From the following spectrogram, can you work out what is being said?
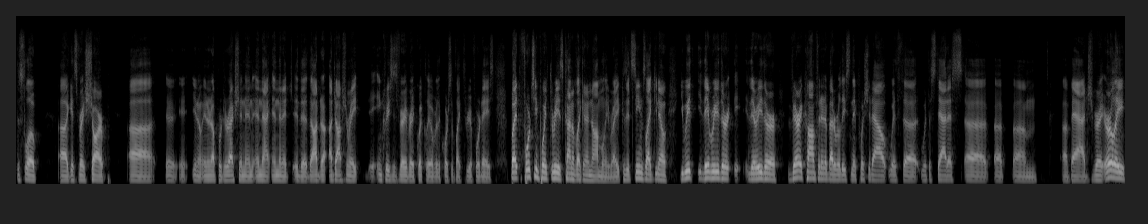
the slope uh gets very sharp uh uh, you know in an upward direction and and that and then it the, the ad- adoption rate increases very very quickly over the course of like three or four days. But 14.3 is kind of like an anomaly right? Because it seems like you know you they were either they're either very confident about a release and they push it out with uh with the status uh, uh um uh, badge very early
